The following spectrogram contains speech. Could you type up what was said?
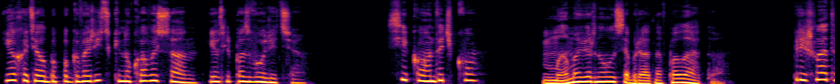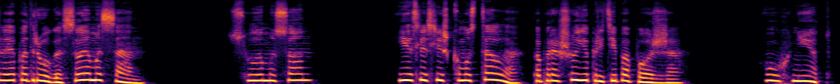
Я хотел бы поговорить с Кинукавой-сан, если позволите. Секундочку. Мама вернулась обратно в палату. Пришла твоя подруга, Суэма-сан. Суэма-сан? Если слишком устала, попрошу ее прийти попозже. Ух, нет.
